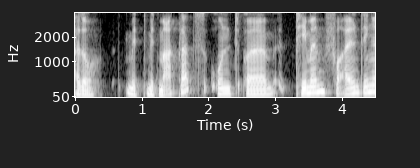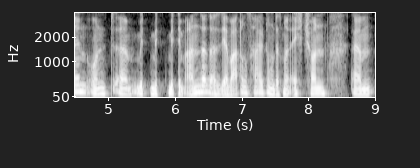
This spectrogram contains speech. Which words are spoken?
also mit, mit Marktplatz und äh, Themen vor allen Dingen und äh, mit, mit, mit dem Ansatz, also die Erwartungshaltung, dass man echt schon ähm,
